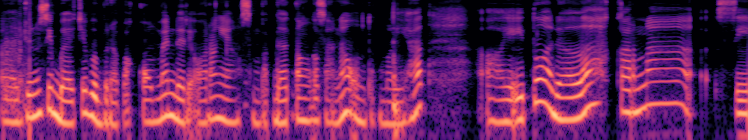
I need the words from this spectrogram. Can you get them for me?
uh, Jun sih baca beberapa komen dari orang yang sempat datang ke sana untuk melihat. Uh, yaitu adalah karena si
